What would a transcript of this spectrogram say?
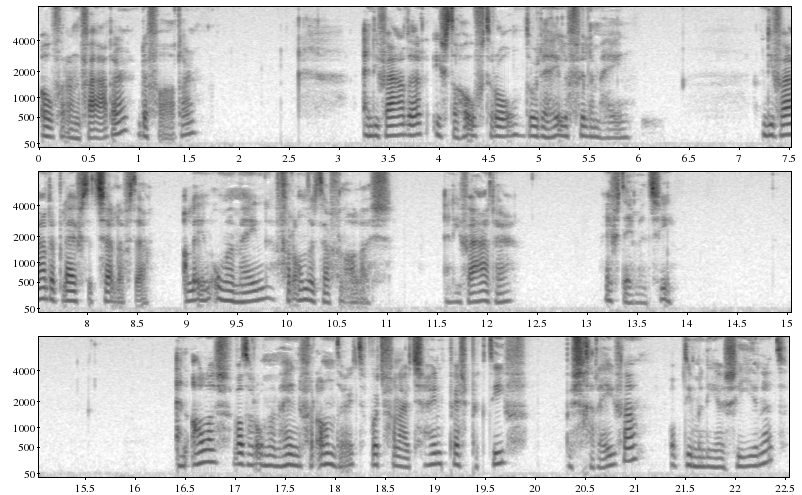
over een vader, de vader. En die vader is de hoofdrol door de hele film heen. En die vader blijft hetzelfde, alleen om hem heen verandert er van alles. En die vader heeft dementie. En alles wat er om hem heen verandert, wordt vanuit zijn perspectief beschreven. Op die manier zie je het.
